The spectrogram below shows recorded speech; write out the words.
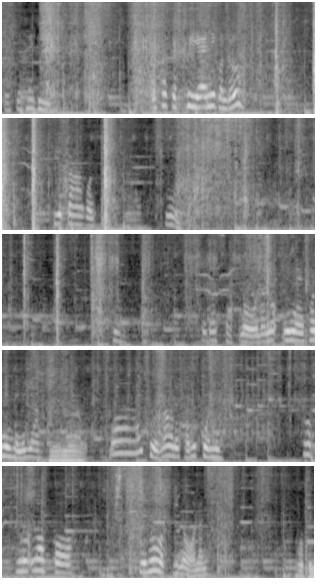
เดี๋ยวจะให้ดูแล้วเขาจะเคลียร์อันนี้ก่อนเด้อเคลียร์ตาก่อนนี่นี่จะได้สับหนอแล้วเนาะนี่ไงพ่อหนึ่งเห็นหรือยังนี่แล้วว้ายสวยมากเลยค่ะทุกคนนี่รอบเนาะรอบกอมีทั้งหมดกี่หน่อแล้วเนี่ยโอ้เป็น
